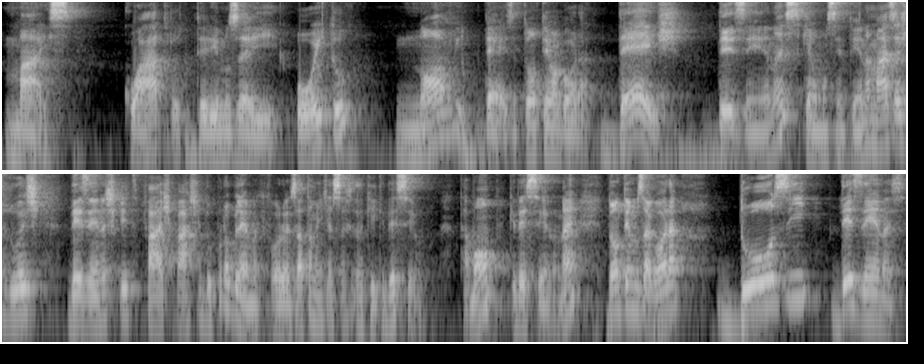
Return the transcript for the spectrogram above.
mais 4, teríamos aí 8, 9, 10. Então, eu tenho agora 10 dezenas, que é uma centena, mais as duas dezenas que faz parte do problema, que foram exatamente essas aqui que desceu, tá bom? Que desceram, né? Então, temos agora 12 dezenas.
